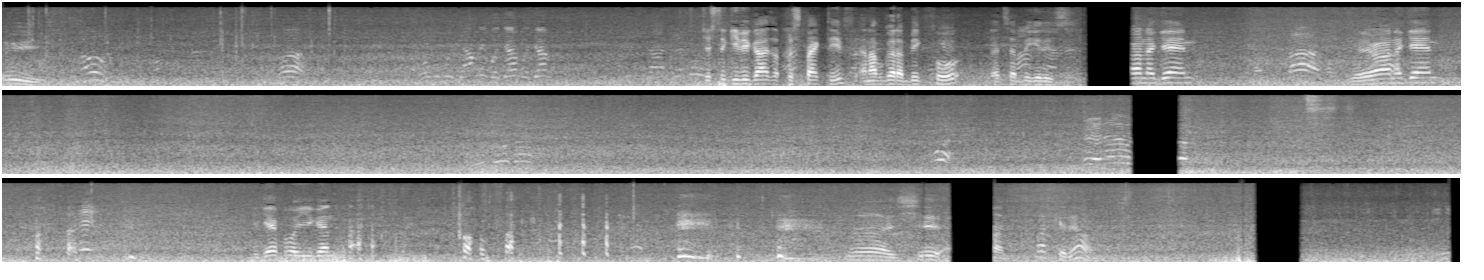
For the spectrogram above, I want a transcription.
Ooh. Just to give you guys a perspective, and I've got a big foot. That's how big it is. On again. We're on again. Be careful, you can. oh fuck. oh shit. Fucking hell.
